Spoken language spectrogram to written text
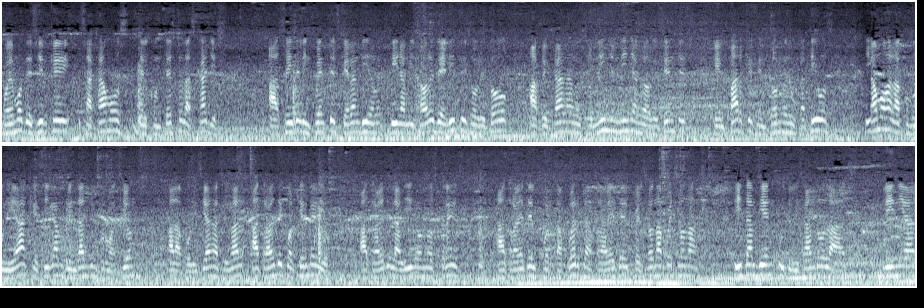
podemos decir que sacamos del contexto de las calles a seis delincuentes que eran dinamizadores de delito y sobre todo afectaban a nuestros niños, niñas y adolescentes en parques, entornos educativos. Y vamos a la comunidad que sigan brindando información a la Policía Nacional a través de cualquier medio, a través de la línea 123, a través del puerta a puerta, a través del persona a persona y también utilizando las líneas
